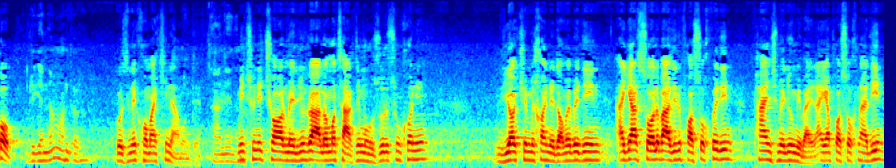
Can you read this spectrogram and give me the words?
خب. دیگه نمونده. گزینه کمکی نمونده. می‌تونید چهار میلیون رو الان ما تقدیم حضورتون کنیم. یا که می‌خواین ادامه بدین. اگر سوال بعدی رو پاسخ بدین پنج میلیون می‌برین. اگر پاسخ ندین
